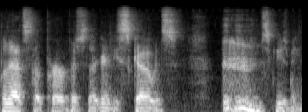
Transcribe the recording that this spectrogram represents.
but that's the purpose. They're going to be scouts. Excuse me.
